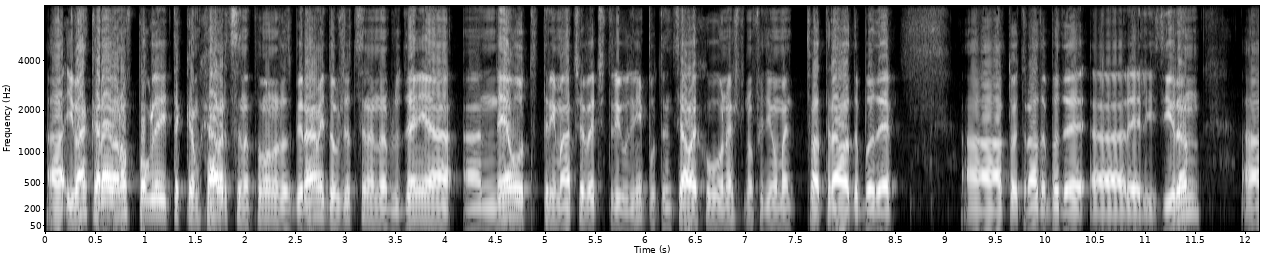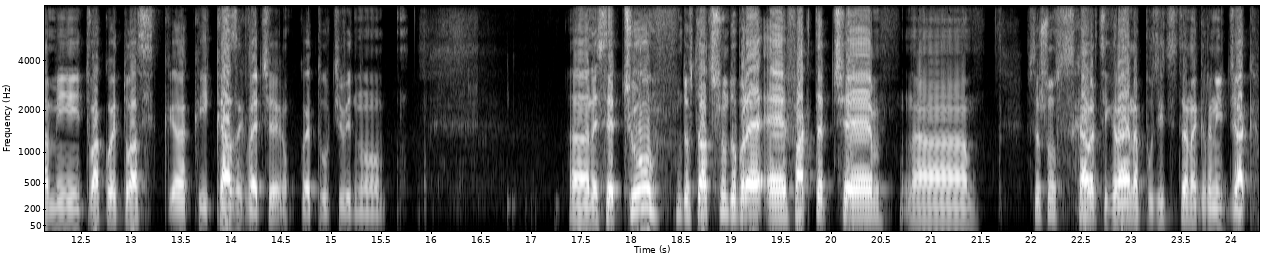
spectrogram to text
А, Иван Карайванов, погледите към Хаверт са напълно разбираеми, дължат се на наблюдения а, не от 3 мача, вече 3 години. Потенциал е хубаво нещо, но в един момент това трябва да бъде а, той трябва да бъде а, реализиран. Ами, това, което аз и казах вече, което очевидно а, не се чу достатъчно добре, е факта, че а, всъщност Хаверц играе на позицията на Гранит Джака.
